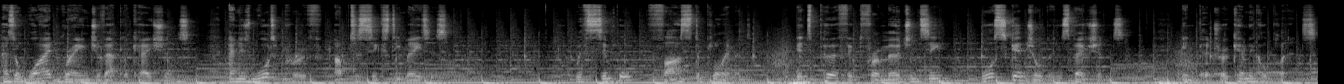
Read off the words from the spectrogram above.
has a wide range of applications and is waterproof up to 60 metres. With simple, fast deployment, it's perfect for emergency or scheduled inspections in petrochemical plants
